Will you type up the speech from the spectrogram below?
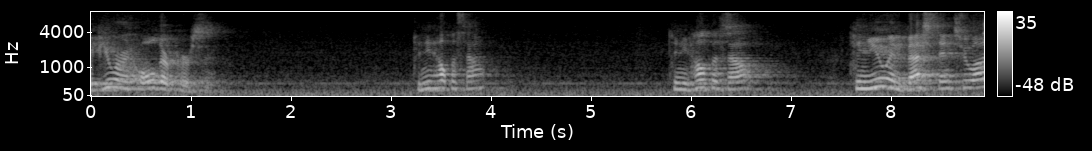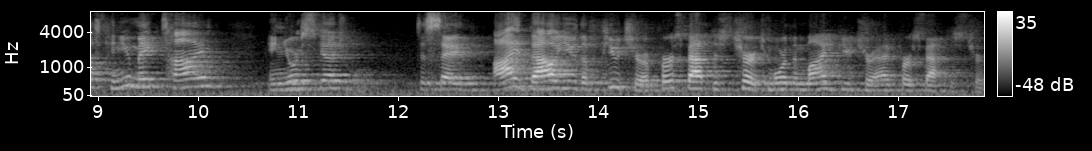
If you are an older person, can you help us out? Can you help us out? Can you invest into us? Can you make time in your schedule to say, I value the future of First Baptist Church more than my future at First Baptist Church?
